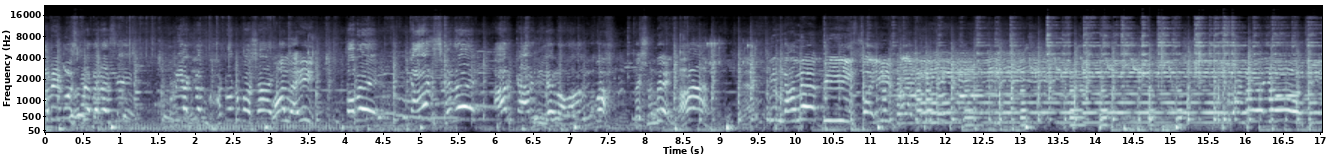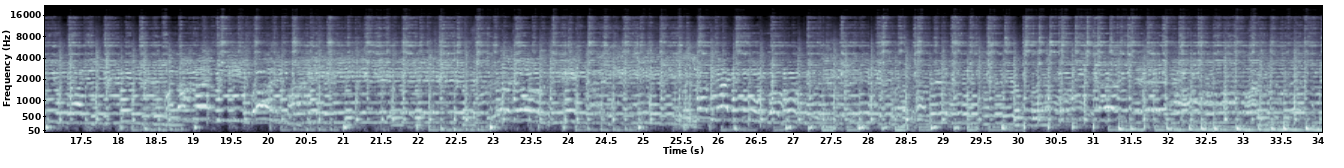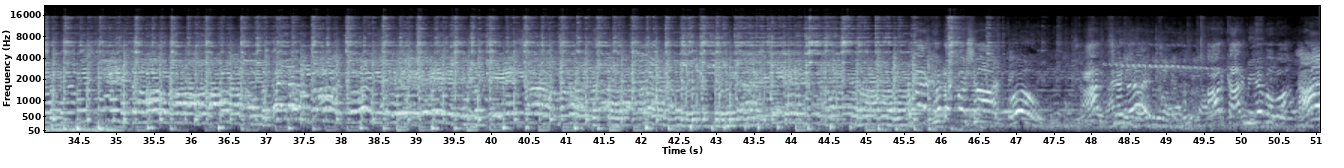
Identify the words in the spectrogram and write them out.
আমি বুঝতে পেরেছি তুমি একজন ঘটক বাসায় তবে কার ছেলে আর কার বিয়ে বাবা? শুনবেন হ্যাঁ। বাবা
